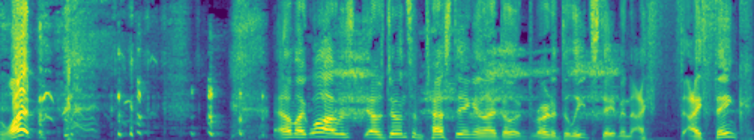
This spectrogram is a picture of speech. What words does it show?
What? and I'm like, Well, I was I was doing some testing and I del- wrote a delete statement. I th- I think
